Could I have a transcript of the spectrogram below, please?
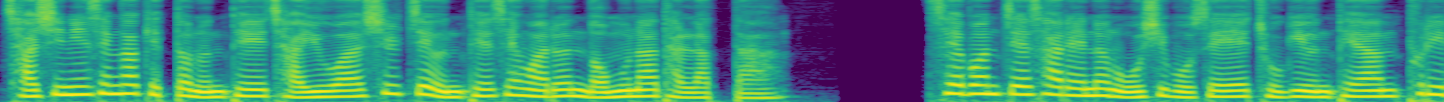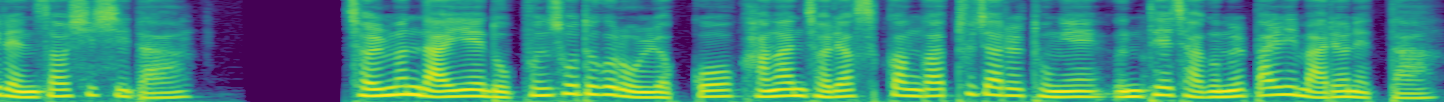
자신이 생각했던 은퇴의 자유와 실제 은퇴 생활은 너무나 달랐다. 세 번째 사례는 55세에 조기 은퇴한 프리랜서 C씨다. 젊은 나이에 높은 소득을 올렸고 강한 절약 습관과 투자를 통해 은퇴 자금을 빨리 마련했다.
